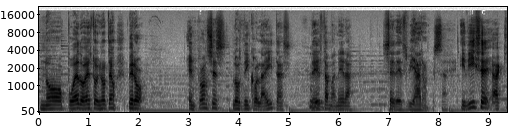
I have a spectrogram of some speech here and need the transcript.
no puedo esto y no tengo. Pero entonces los nicolaitas de esta manera se desviaron. Y dice aquí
